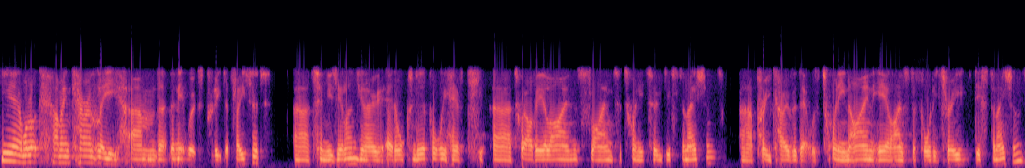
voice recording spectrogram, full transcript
Yeah, well, look, I mean, currently um, the, the network's pretty depleted uh, to New Zealand. You know, at Auckland Airport, we have t- uh, 12 airlines flying to 22 destinations. Uh, Pre COVID, that was 29 airlines to 43 destinations.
